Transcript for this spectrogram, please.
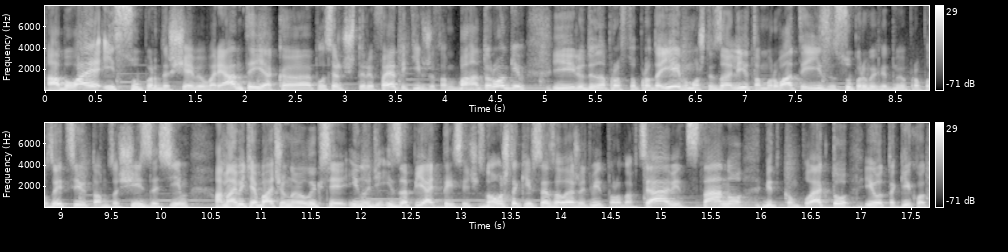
А буває і супер дешеві варіанти, як е, PlayStation 4 FAT, які вже там багато років, і людина просто продає, і ви можете взагалі там урвати її за супервигідною пропозицією, там за 6, за 7 А навіть я бачив на Elixі іноді і за 5 тисяч. Знову ж таки, все залежить від продавця, від стану, від комплекту і от таких от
